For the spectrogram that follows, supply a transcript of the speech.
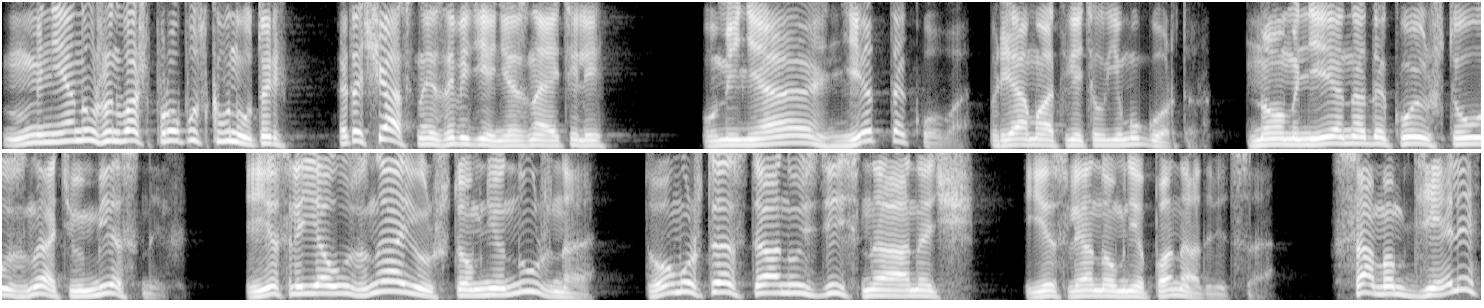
«Мне нужен ваш пропуск внутрь. Это частное заведение, знаете ли». «У меня нет такого», — прямо ответил ему Гортер. Но мне надо кое-что узнать у местных. И если я узнаю, что мне нужно, то, может, и останусь здесь на ночь, если оно мне понадобится». «В самом деле?»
